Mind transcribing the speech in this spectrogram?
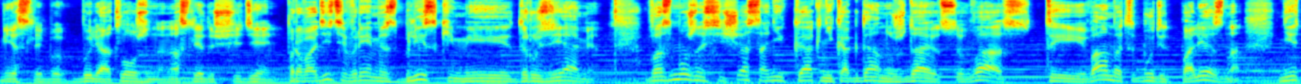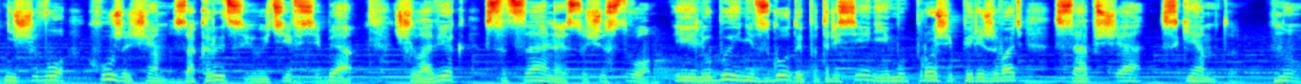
если бы были отложены на следующий день. Проводите время с близкими и друзьями. Возможно, сейчас они как никогда нуждаются в вас, ты вам это будет полезно. Нет ничего хуже, чем закрыться и уйти в себя. Человек – социальное существо, и любые невзгоды и потрясения ему проще переживать сообща с кем-то. Ну,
